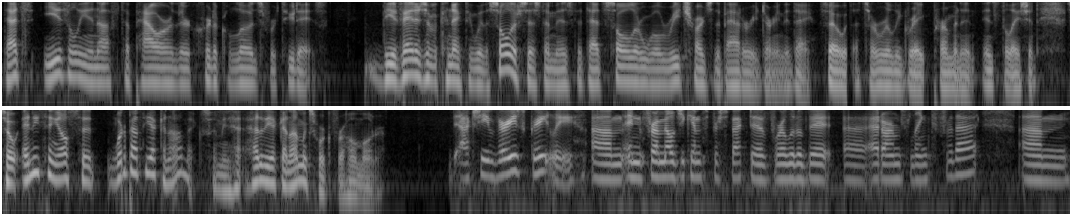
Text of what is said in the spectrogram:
that's easily enough to power their critical loads for two days the advantage of connecting with a solar system is that that solar will recharge the battery during the day. So that's a really great permanent installation. So anything else that, what about the economics? I mean, how do the economics work for a homeowner? Actually, it varies greatly. Um, and from LG Chem's perspective, we're a little bit uh, at arm's length for that. Um,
